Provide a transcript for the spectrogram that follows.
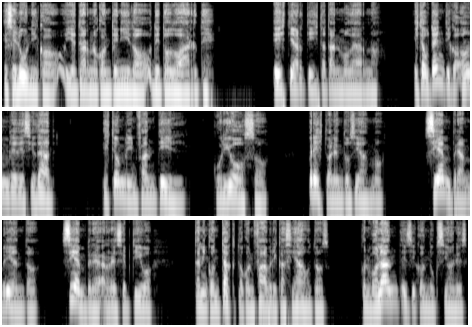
es el único y eterno contenido de todo arte. Este artista tan moderno, este auténtico hombre de ciudad, este hombre infantil, curioso, presto al entusiasmo, siempre hambriento, siempre receptivo, tan en contacto con fábricas y autos, con volantes y conducciones,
